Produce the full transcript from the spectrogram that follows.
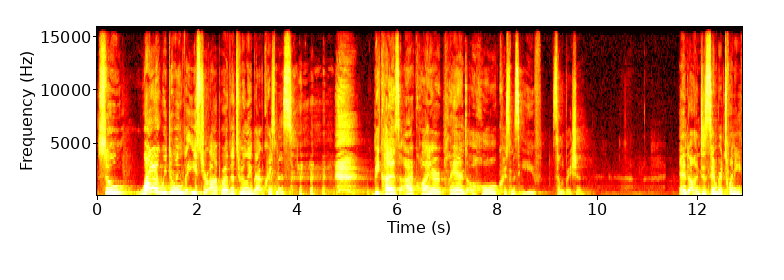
So, why are we doing the Easter opera that's really about Christmas? because our choir planned a whole Christmas Eve celebration. And on December 21st,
